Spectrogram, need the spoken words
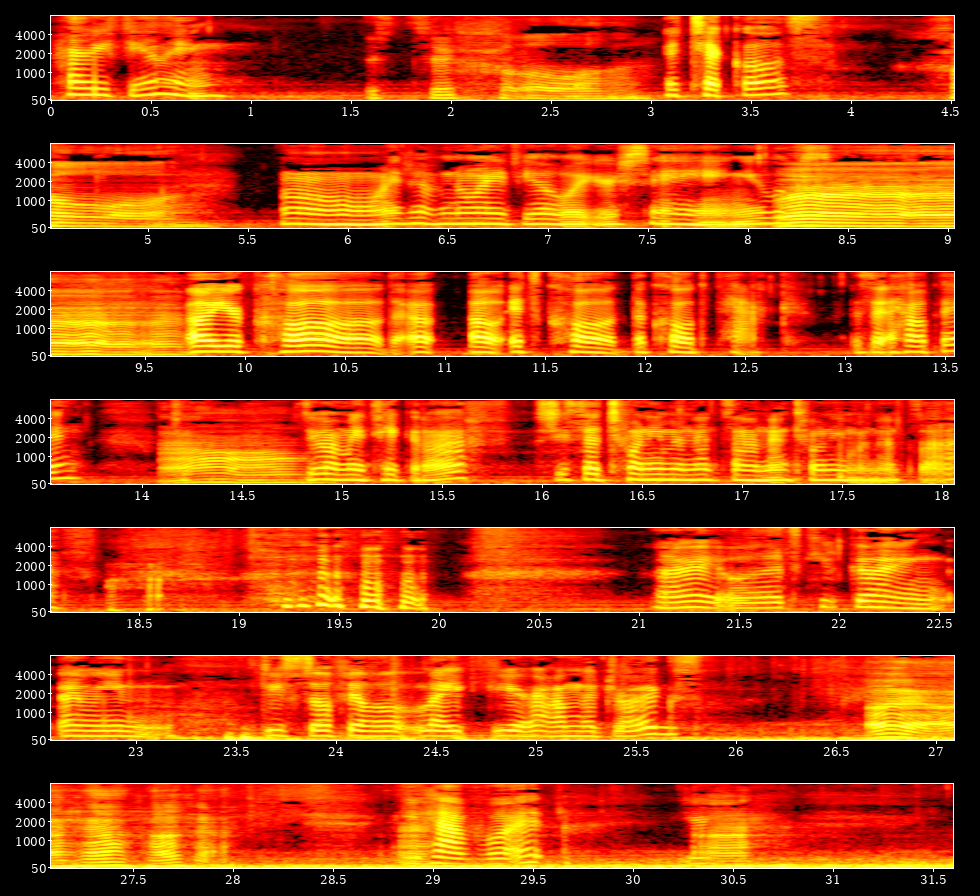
How are you feeling? it's too cool. It tickles? Cool. Oh, I have no idea what you're saying. You look. Uh, Oh, you're cold. Oh, oh, it's cold. The cold pack. Is it helping? oh. Do you want me to take it off? She said 20 minutes on and 20 minutes off. All right, well, let's keep going. I mean, do you still feel like you're on the drugs? Oh yeah, yeah, okay. You have what? Your, Uh,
